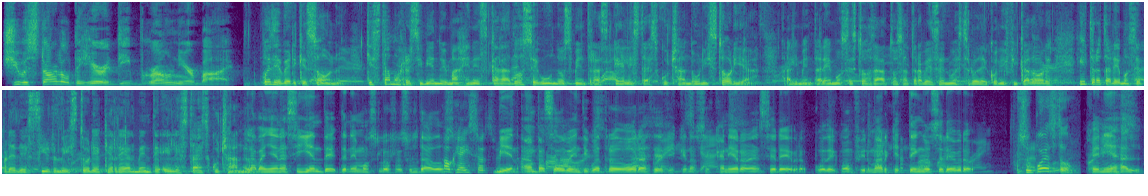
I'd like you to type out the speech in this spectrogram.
she was startled to hear a deep groan nearby. Puede ver que son, que estamos recibiendo imágenes cada dos segundos mientras él está escuchando una historia. Alimentaremos estos datos a través de nuestro decodificador y trataremos de predecir la historia que realmente él está escuchando. A la mañana siguiente tenemos los resultados. Bien, han pasado 24 horas desde que nos escanearon el cerebro. ¿Puede confirmar que tengo cerebro? Por supuesto. Genial.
